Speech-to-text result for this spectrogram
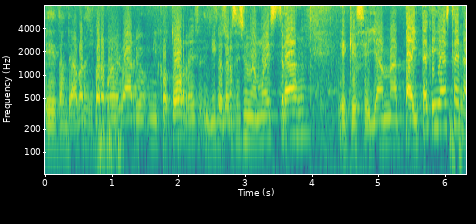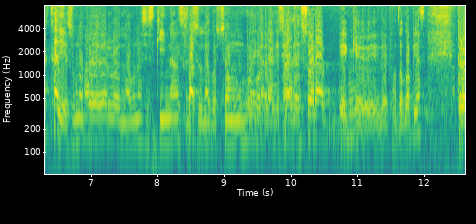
eh, donde va a participar por el barrio Mico Torres. Mico Torres hace una muestra eh, que se llama Taita, que ya está en las calles, uno puede verlo en algunas esquinas, es una cuestión un poco transgresora que, de fotocopias, pero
